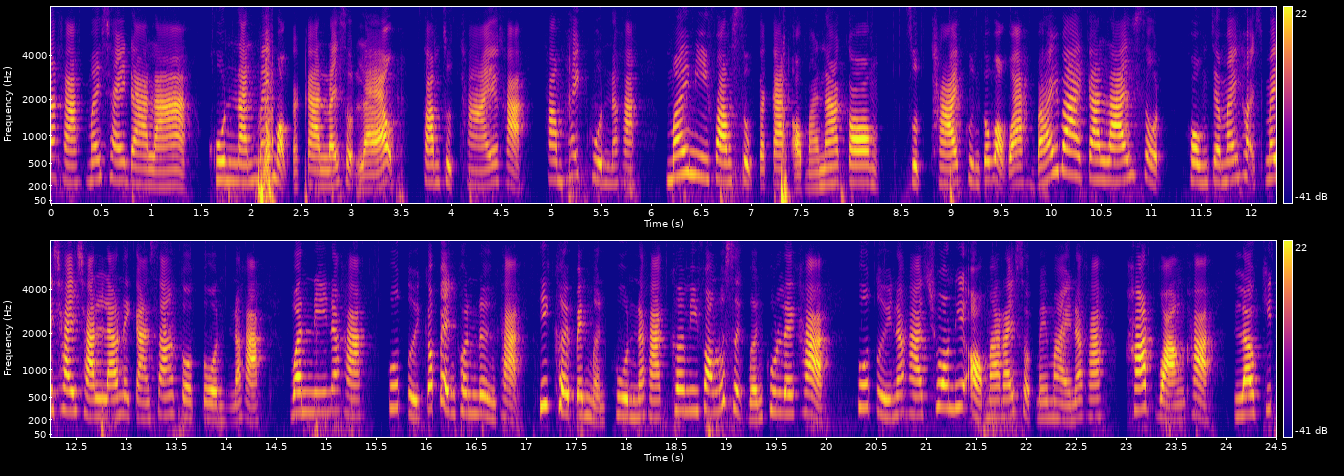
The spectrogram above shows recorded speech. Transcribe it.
นะคะไม่ใช่ดารา คุณนั้นไม่เหมาะกับการไลฟ์สดแล้วความสุดท้ายะค่ะทำให้คุณนะคะ ไม่มีความสุขกับการออกมาหน้ากล้อง สุดท้ายคุณก็บอกว่าบายบายการไลฟ์สด คงจะไม่ไม่ใช่ชั้นแล้วในการสร้างตัวตนนะคะ วันนี้นะคะครูตุ๋ยก็เป็นคนหนึ่งค่ะ ที่เคยเป็นเหมือนคุณนะคะ เคยมีความรู้สึกเหมือนคุณเลยค่ะครูตุ๋ยนะคะ ช่วงที่ออกมาไลฟ์สดใหม่ ๆนะคะ คาดหวังค่ะ แล้วคิด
